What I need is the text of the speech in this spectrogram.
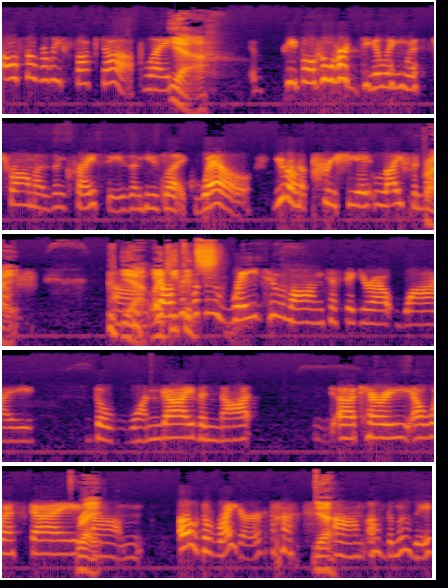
are also really fucked up. Like yeah people who are dealing with traumas and crises, and he's like, "Well, you don't appreciate life enough." Right. Um, Yeah, it like also you could took me way too long to figure out why the one guy, the not uh, Cary Elwes guy, Right. um, oh, the writer, Yeah. um, of the movie.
